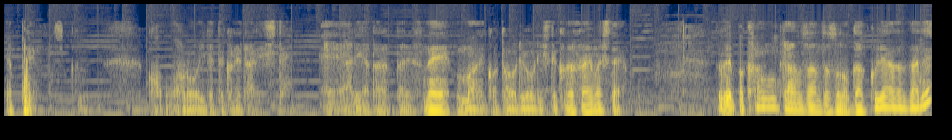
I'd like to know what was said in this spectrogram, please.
やっぱり優しく心を入れてくれたりして、えー、ありがたかったですね。うまいことを料理してくださいましたよ。ただやっぱカンカンさんとその楽屋がね、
